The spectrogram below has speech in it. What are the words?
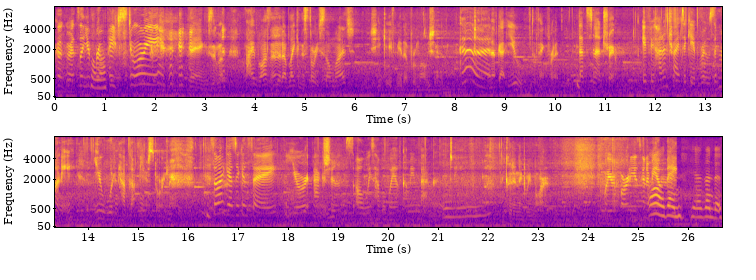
Congrats on your Oh, front page story. Thanks. My boss ended up liking the story so much, she gave me the promotion. And I've got you to thank for it. That's not true. If you hadn't tried to give Rose the money, you wouldn't have gotten your story. so I guess you can say your actions always have a way of coming back to you. Couldn't agree more. Well, your party is gonna be Oh, a then, yeah, then this.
